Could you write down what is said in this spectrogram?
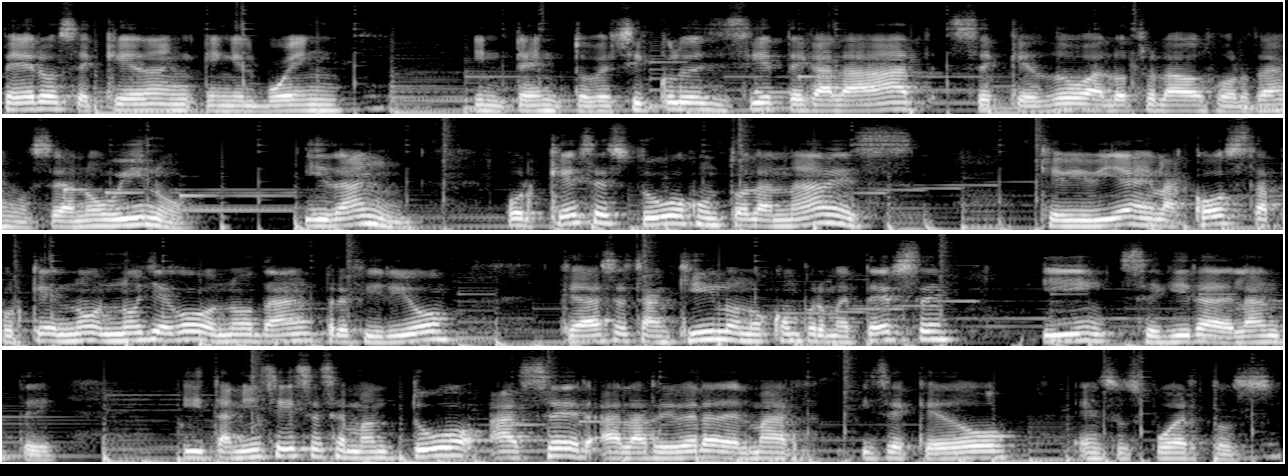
pero se quedan en el buen intento. Versículo 17, Galaad se quedó al otro lado del Jordán, o sea, no vino. Y Dan, ¿por qué se estuvo junto a las naves que vivían en la costa? ¿Por qué no, no llegó? No, Dan prefirió quedarse tranquilo, no comprometerse y seguir adelante. Y también se dice, se mantuvo a hacer a la ribera del mar y se quedó en sus puertos.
